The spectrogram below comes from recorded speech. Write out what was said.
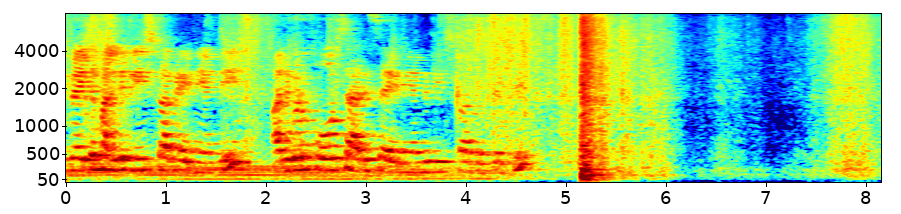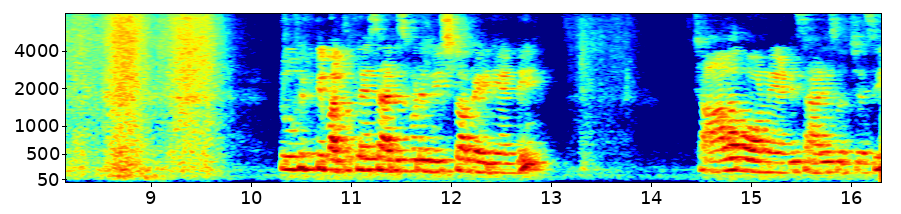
ఇవైతే మళ్ళీ రీస్టాక్ అయినాయండి. అది కూడా ఫోర్ శారీస్ అయినాయండి రీస్టాక్ వచ్చేసి టూ ఫిఫ్టీ బటర్ఫ్లై శారీస్ కూడా రీస్టాక్ అయినాయండి. చాలా బాగున్నాయండి శారీస్ వచ్చేసి.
